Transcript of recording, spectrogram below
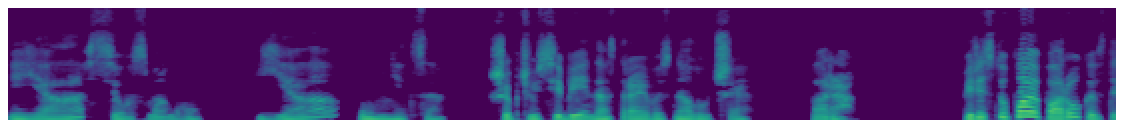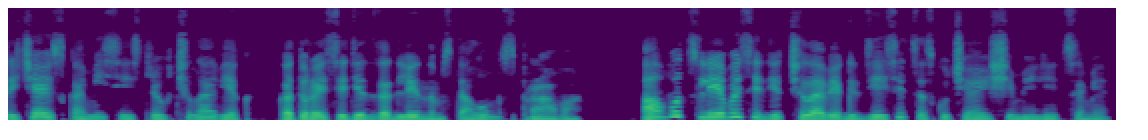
Я все смогу. Я умница. Шепчу себе и настраиваюсь на лучшее. Пора. Переступаю порог и встречаюсь с комиссией из трех человек, которая сидит за длинным столом справа. А вот слева сидит человек десять со скучающими лицами.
